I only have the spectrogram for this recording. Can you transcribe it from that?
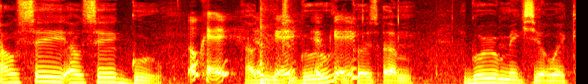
I would say I would say Guru. Okay. I'll okay. give it to Guru okay. because um, Guru makes your work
